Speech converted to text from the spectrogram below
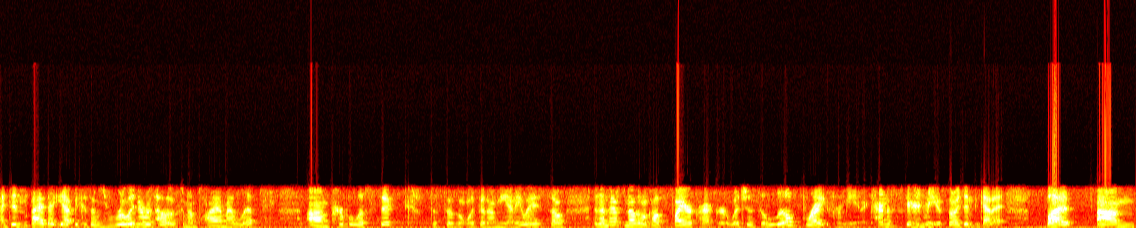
I didn't buy that yet because I was really nervous how it was going to apply on my lips. Um, purple lipstick just doesn't look good on me anyway. So, and then there's another one called Firecracker, which is a little bright for me, and it kind of scared me, so I didn't get it. But um,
